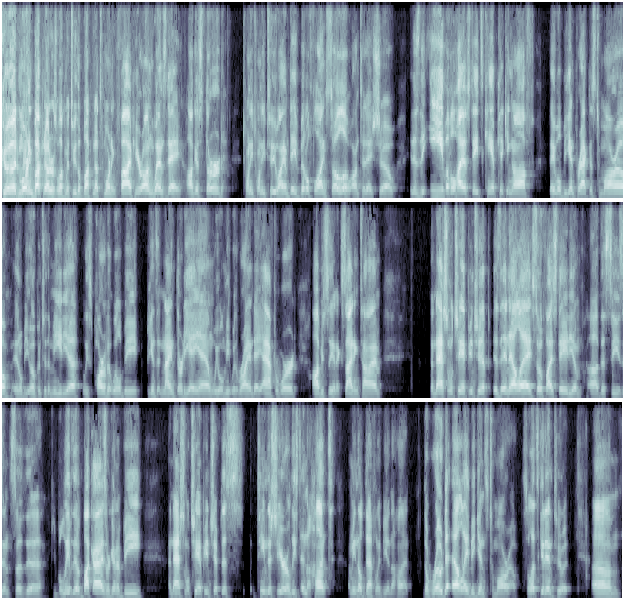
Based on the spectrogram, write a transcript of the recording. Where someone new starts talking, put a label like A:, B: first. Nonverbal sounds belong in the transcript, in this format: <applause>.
A: Good morning, Bucknutters. Welcome to the Bucknuts Morning Five here on Wednesday, August 3rd, 2022. I am Dave Biddle flying solo on today's show. It is the eve of Ohio State's camp kicking off. They will begin practice tomorrow. It'll be open to the media. At least part of it will be. Begins at 9:30 a.m. We will meet with Ryan Day afterward. Obviously, an exciting time. The national championship is in LA, SoFi Stadium, uh, this season. So the you believe the Buckeyes are going to be a national championship this team this year, or at least in the hunt. I mean, they'll definitely be in the hunt. The road to LA begins tomorrow. So let's get into it. Um,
